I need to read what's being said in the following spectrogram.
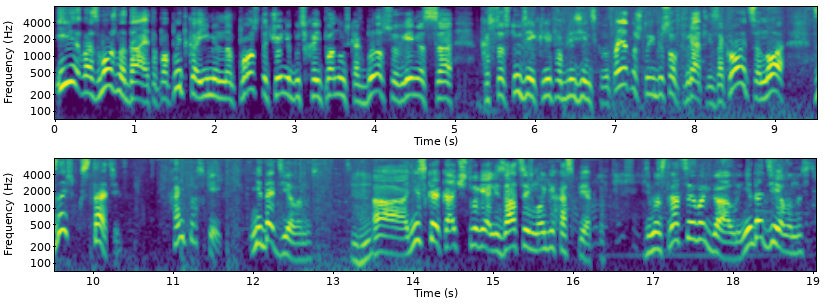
И, возможно, да, это попытка именно просто что-нибудь хайпануть, как было в свое время с, со студией Клифа Близинского. Понятно, что Ubisoft вряд ли закроется, но, знаешь, кстати, Hyperscape, недоделанность, угу. uh, низкое качество реализации многих аспектов, демонстрация Вальгалы, недоделанность,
